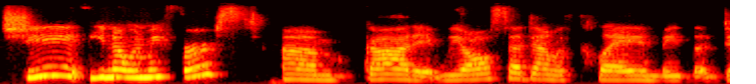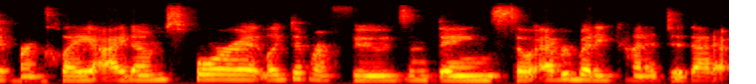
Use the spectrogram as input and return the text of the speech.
she you know when we first um, got it we all sat down with clay and made the different clay items for it like different foods and things so everybody kind of did that at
